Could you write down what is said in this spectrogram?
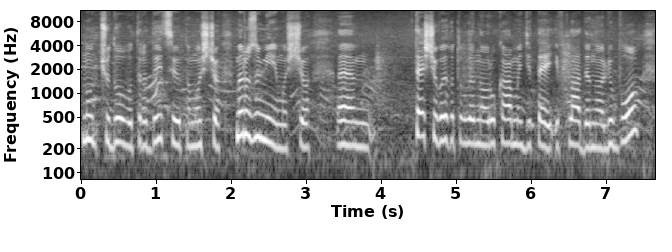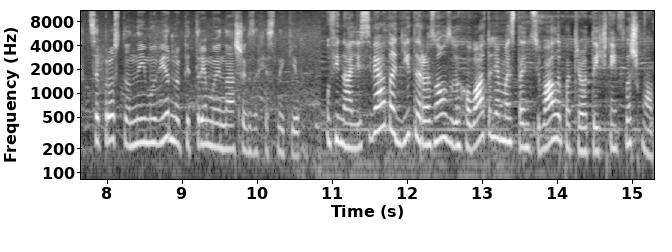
ну чудову традицію, тому що ми розуміємо, що. ем, те, що виготовлено руками дітей і вкладено любов, це просто неймовірно підтримує наших захисників. У фіналі свята діти разом з вихователями станцювали патріотичний флешмоб.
